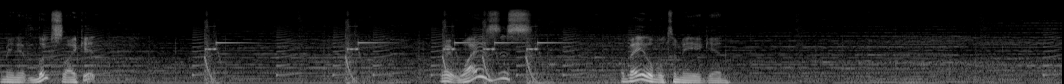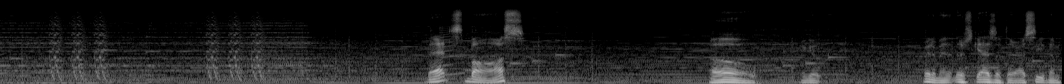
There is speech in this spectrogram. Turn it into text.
I mean, it looks like it. Wait, why is this available to me again? That's boss. Oh. I go. Wait a minute. There's guys up there. I see them.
